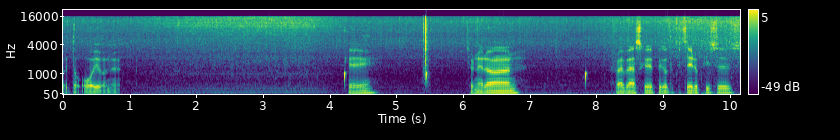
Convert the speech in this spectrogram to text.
with the oil in it. Okay. Turn it on. Fry basket, pick up the potato pieces.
